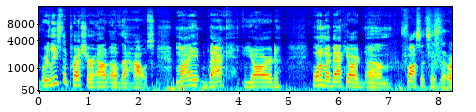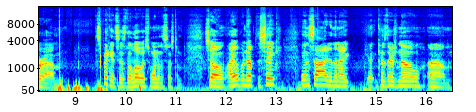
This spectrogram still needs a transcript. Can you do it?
released the pressure out of the house. My backyard, one of my backyard um, faucets is the or um, spigots is the lowest one in the system. So I opened up the sink inside and then I because there's no um,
